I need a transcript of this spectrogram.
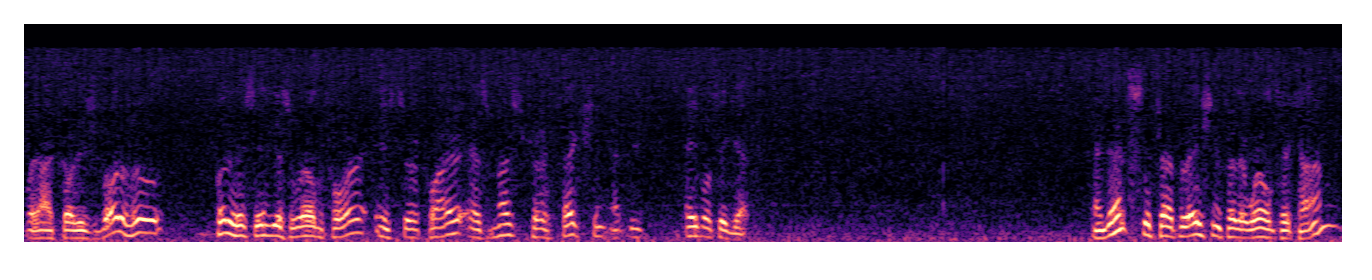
What our Baruch Hu put us in this world for is to acquire as much perfection as we're able to get. And that's the preparation for the world to come.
